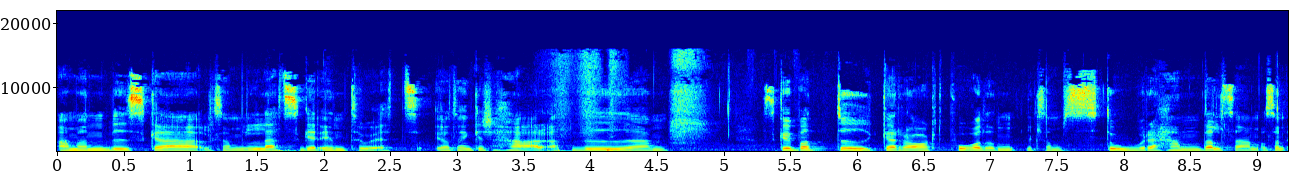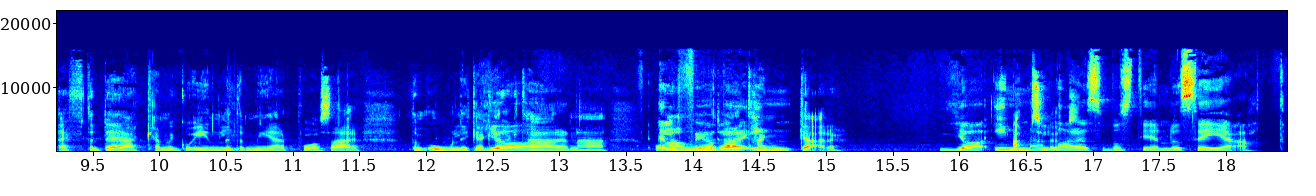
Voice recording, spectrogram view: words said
ja, men vi ska liksom, let's get into it. Jag tänker så här att vi ehm, ska vi bara dyka rakt på den liksom, stora händelsen och sen efter det kan vi gå in lite mer på så här, de olika Ja. karaktärerna och jag andra in- tankar. Ja, innan Absolut. bara så måste jag ändå säga att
